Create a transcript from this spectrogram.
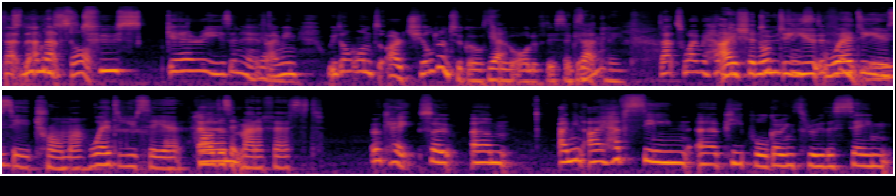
That, and that's stop. too scary, isn't it? Yeah. I mean, we don't want our children to go Yeah. through all of this again. exactly. That's why we have Aisha, to do, do you where do you see trauma? Where do you see it? How does it Um, manifest? Okay, so um, I mean, I have seen uh, people going through the same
